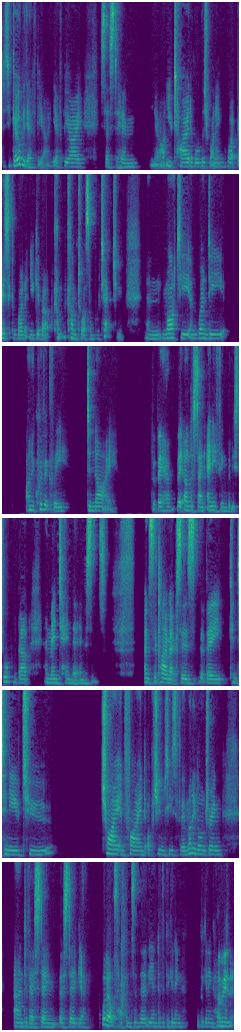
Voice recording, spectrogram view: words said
does he go with the FBI? The FBI says to him, you know, aren't you tired of all this running? Why, basically, why don't you give up? Come, come to us and protect you. And Marty and Wendy unequivocally deny that they have they understand anything that he's talking about and maintain their innocence. And so the climax is that they continue to try and find opportunities for their money laundering, and they're staying. They're staying. Yeah. What else happens at the, the end of the beginning? The beginning. I mean,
